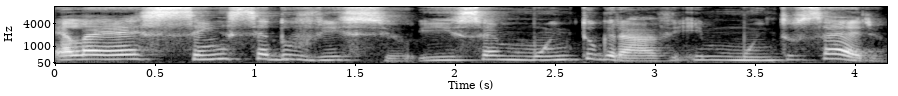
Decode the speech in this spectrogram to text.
ela é a essência do vício, e isso é muito grave e muito sério.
